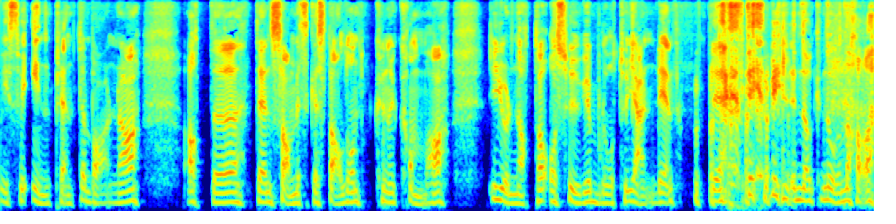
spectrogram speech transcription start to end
hvis vi innprente barna at uh, den samiske staloen kunne komme julenatta og suge blod til hjernen din. Det, det ville nok noen ha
